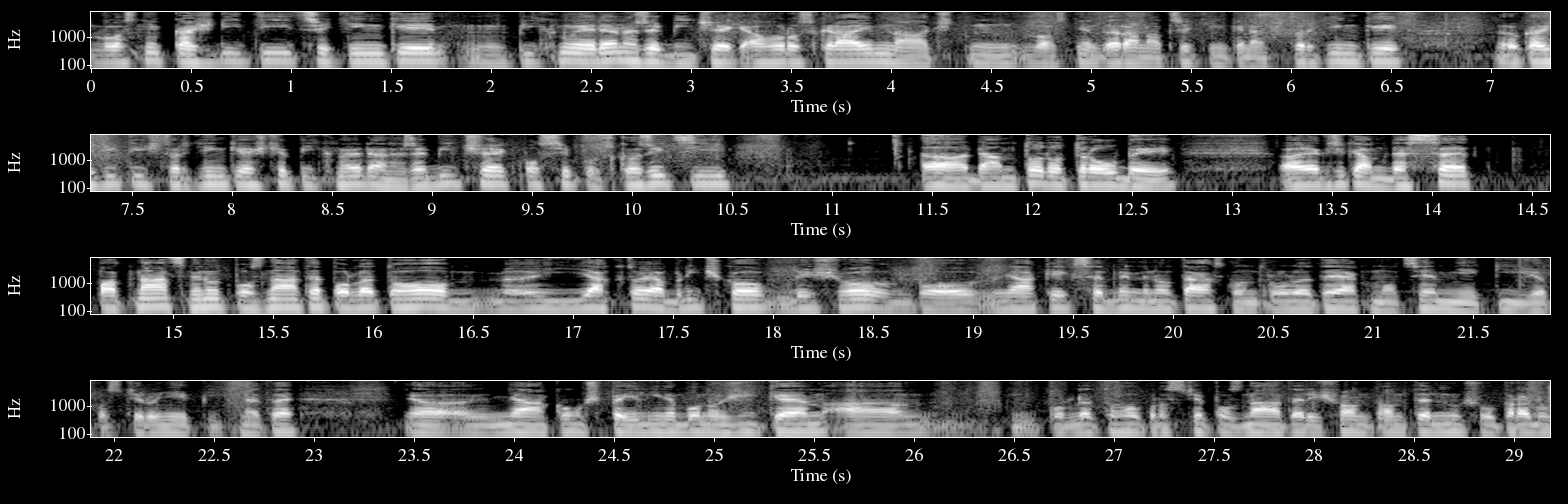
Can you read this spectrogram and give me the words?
vlastně každý té třetinky píchnu jeden hřebíček a ho rozkrájím na, vlastně teda na třetinky, na čtvrtinky. Do každý té čtvrtinky ještě píchnu jeden hřebíček, posypu s kořicí, dám to do trouby, jak říkám, 10, 15 minut poznáte podle toho, jak to jablíčko, když ho po nějakých sedmi minutách zkontrolujete, jak moc je měkký, že prostě do něj píchnete nějakou špejlí nebo nožíkem a podle toho prostě poznáte, když vám tam ten nůž opravdu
